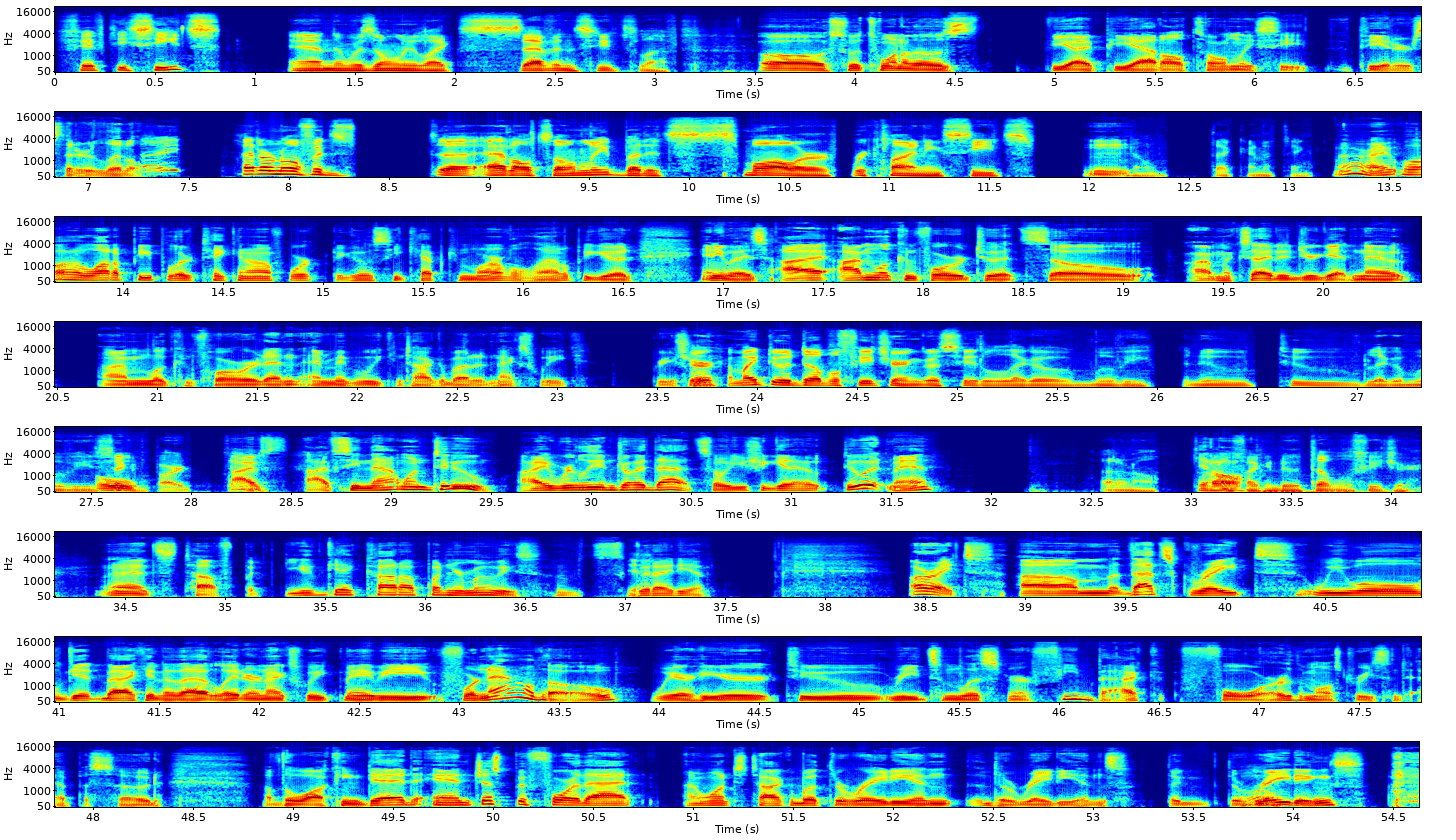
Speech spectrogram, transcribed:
50 seats, and there was only like seven seats left. Oh, so it's one of those VIP adults only seat theaters that are little. I, I don't know if it's uh, adults only, but it's smaller reclining seats, you Mm. know, that kind of thing. All right. Well, a lot of people are taking off work to go see Captain Marvel. That'll be good. Anyways, I, I'm looking forward to it. So I'm excited you're getting out. I'm looking forward, and, and maybe we can talk about it next week briefly. Sure. I might do a double feature and go see the Lego movie, the new two Lego movies, Oh, second part. thing. I've I've seen that one too. I really enjoyed that. So you should get out. Do it, man. I don't know. Get I don't know off. if I can do a double feature. Eh, It's tough, but you get caught up on your movies. It's a Yeah. good idea. All right. Um, that's great. We will get back into that later next week, maybe. For now, though, we are here to read some listener feedback for the most recent episode of The Walking Dead. And just before that, I want to talk about the radian, the radians, the the Oh. ratings.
